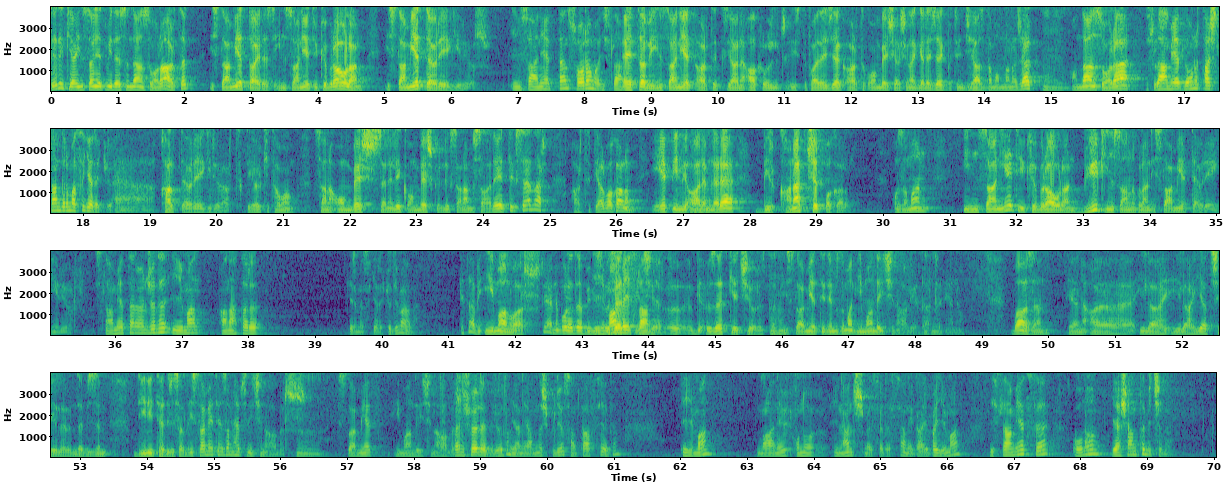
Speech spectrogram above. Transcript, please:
Dedik ya insaniyet midesinden sonra artık İslamiyet dairesi, insaniyet-i kübra olan İslamiyet devreye giriyor. İnsaniyetten sonra mı İslamiyet? E tabi insaniyet artık yani akıl istifade edecek artık 15 yaşına gelecek bütün cihaz tamamlanacak. Ondan sonra İslamiyetle onu taşlandırması gerekiyor. e, kalp devreye giriyor artık. Diyor ki tamam sana 15 senelik 15 günlük sana müsaade ettik Serdar. Artık gel bakalım yepyeni bir alemlere bir kanat çırp bakalım. O zaman insaniyet-i kübra olan büyük insanlık olan İslamiyet devreye giriyor. İslamiyet'ten önce de iman anahtarı girmesi gerekiyor değil mi abi? E tabi iman var. Yani burada bir biz İman özet ve İslamiyet. geçiyor- özet geçiyoruz tabi. İslamiyet dediğimiz zaman iman da içine alıyor zaten yani. Bazen yani ilahi ilahiyat şeylerinde bizim dini tedrisatında İslamiyet zaman hepsini içine alır. İslamiyet iman da içine alır. Ben şöyle biliyordum yani yanlış biliyorsam tavsiye edin. İman manevi onu inanç meselesi hani gayba iman. İslamiyet ise onun yaşantı biçimi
